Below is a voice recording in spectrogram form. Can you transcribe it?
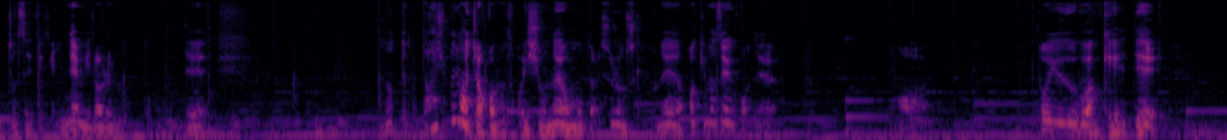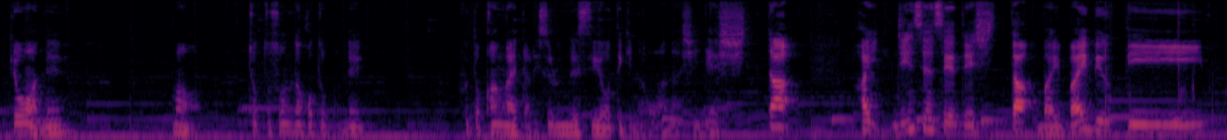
女性的にね見られると思うんで乗っても大丈夫なんちゃうかなとか一瞬ね思ったりするんですけどね。飽きませんかね？はいというわけで今日はねまあちょっとそんなこともねふと考えたりするんですよ的なお話でした。はい仁先生でした。バイバイビューティー。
